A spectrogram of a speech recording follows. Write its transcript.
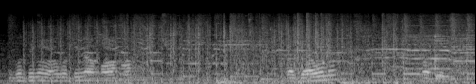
Estoy contigo, vamos contigo. Vamos, vamos. Está quedado uno. Fácil.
